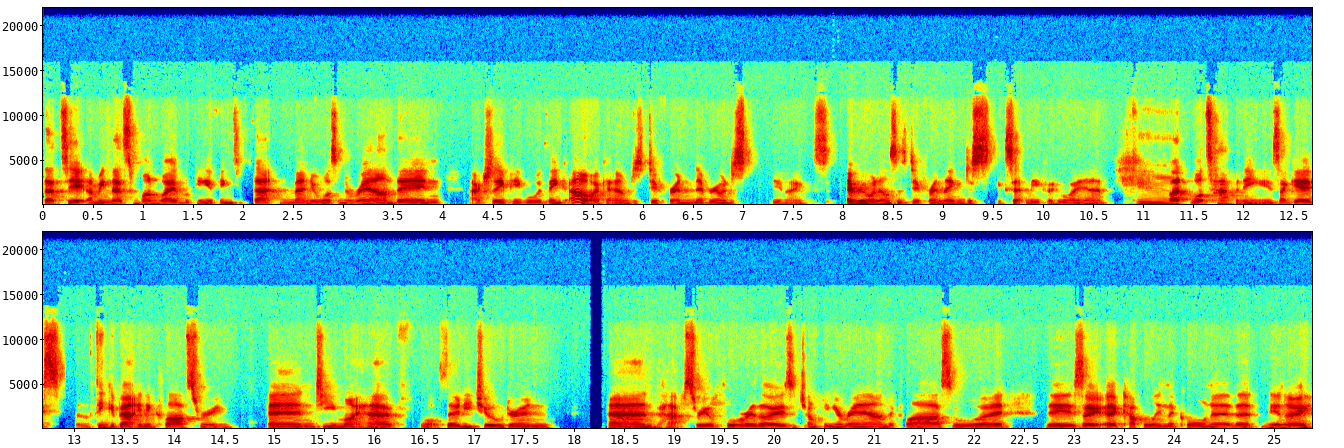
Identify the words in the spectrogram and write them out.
that's it. I mean, that's one way of looking at things. If that manual wasn't around, then actually people would think, oh, okay, I'm just different, and everyone just you know everyone else is different they can just accept me for who i am mm. but what's happening is i guess think about in a classroom and you might have what 30 children and perhaps three or four of those are jumping around a class or there's a, a, couple in the corner that you know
